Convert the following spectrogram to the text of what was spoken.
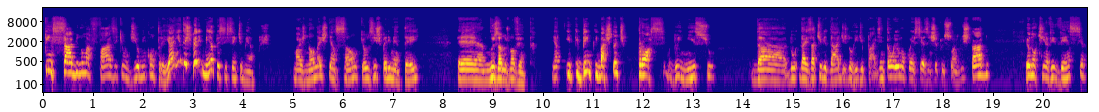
quem sabe, numa fase que um dia eu me encontrei. E ainda experimento esses sentimentos, mas não na extensão que eu os experimentei é, nos anos 90. E, e, bem, e bastante próximo do início da, do, das atividades do Rio de Paz. Então eu não conhecia as instituições do Estado, eu não tinha vivência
